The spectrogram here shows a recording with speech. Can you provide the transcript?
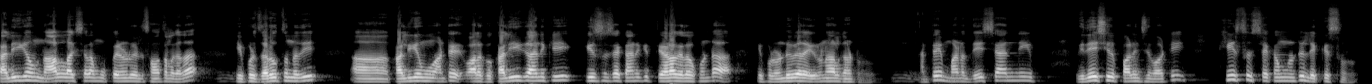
కలియుగం నాలుగు లక్షల ముప్పై రెండు వేల సంవత్సరాలు కదా. ఇప్పుడు జరుగుతున్నది ఆ, అంటే వాళ్ళకు కలియుగానికి క్రీస్తు శకానికి తేడా తెలవకుండా ఇప్పుడు రెండు వేల ఇరవై నాలుగు అంటున్నారు. అంటే మన దేశాన్ని విదేశీయులు పాలించింది కాబట్టి క్రీస్తు శకం నుండి లెక్కిస్తున్నారు.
